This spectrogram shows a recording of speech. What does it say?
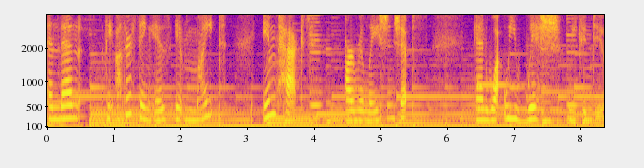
And then the other thing is, it might impact our relationships and what we wish we could do.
